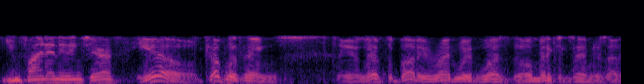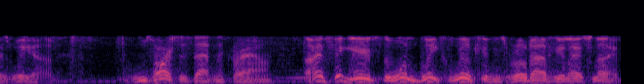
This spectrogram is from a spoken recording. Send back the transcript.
You find anything, Sheriff? Yeah, a couple of things. They left the body right where it was, though. Medical examiner's on his way out. Whose horse is that in the crowd? I figure it's the one Blake Wilkins rode out here last night.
